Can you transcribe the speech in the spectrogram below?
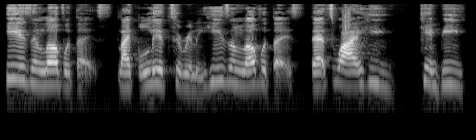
He is in love with us, like literally. He's in love with us. That's why he can be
